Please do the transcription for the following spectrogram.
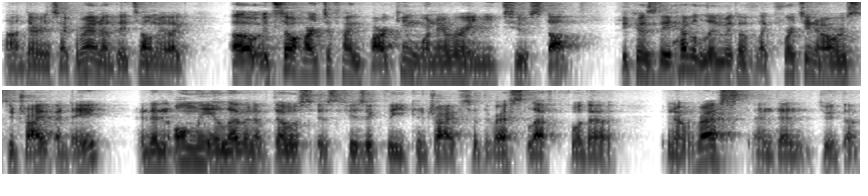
uh, there in Sacramento. They tell me like, "Oh, it's so hard to find parking whenever I need to stop." because they have a limit of like 14 hours to drive a day and then only 11 of those is physically drive. So the rest left for the you know rest and then do the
